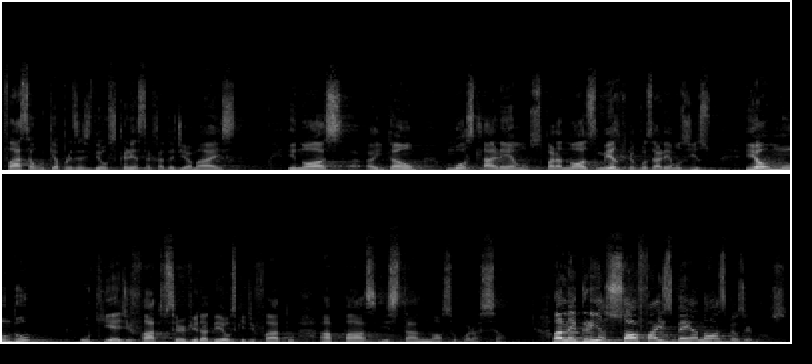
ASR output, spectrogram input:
Faça com que a presença de Deus cresça cada dia mais e nós, então, mostraremos para nós mesmos, que gozaremos disso, e ao mundo o que é de fato servir a Deus, que de fato a paz está no nosso coração. Alegria só faz bem a nós, meus irmãos.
